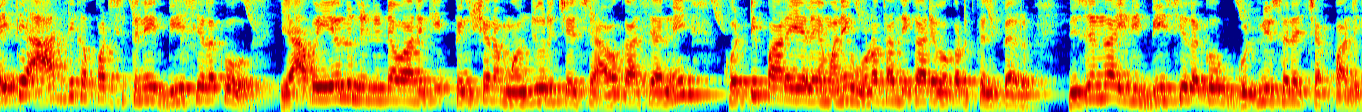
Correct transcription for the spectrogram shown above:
అయితే ఆర్థిక పరిస్థితిని బీసీలకు యాభై ఏళ్ళు నిండిన వారికి పెన్షన్ మంజూరు మంజూరు చేసే అవకాశాన్ని కొట్టిపారేయలేమని ఉన్నతాధికారి ఒకరు తెలిపారు. నిజంగా ఇది బీసీలకు గుడ్ న్యూస్ అనే చెప్పాలి.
